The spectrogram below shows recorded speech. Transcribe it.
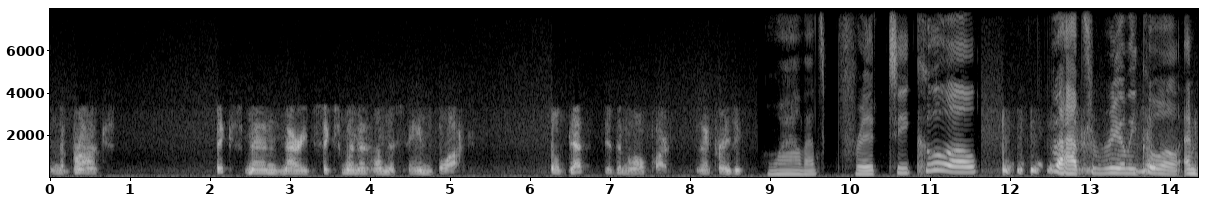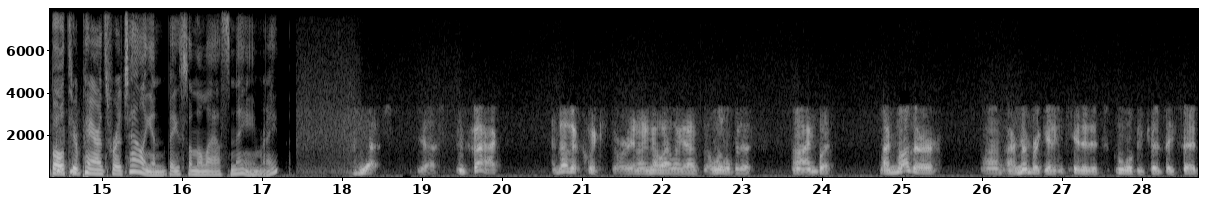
in the Bronx, six men married six women on the same block. Till death did them all part. Isn't that crazy? Wow, that's pretty cool. That's really cool. And both your parents were Italian based on the last name, right? Yes, yes. In fact, another quick story, and I know I only have a little bit of time, but my mother, um, I remember getting kidded at school because they said,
